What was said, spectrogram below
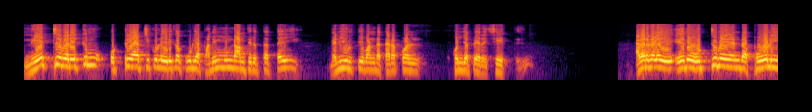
நேற்று வரைக்கும் ஒற்றையாட்சிக்குள்ள இருக்கக்கூடிய பதிமூன்றாம் திருத்தத்தை வலியுறுத்தி வந்த தரப்பல் கொஞ்ச பேரை சேர்த்து அவர்களை ஏதோ ஒற்றுமை என்ற போலி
